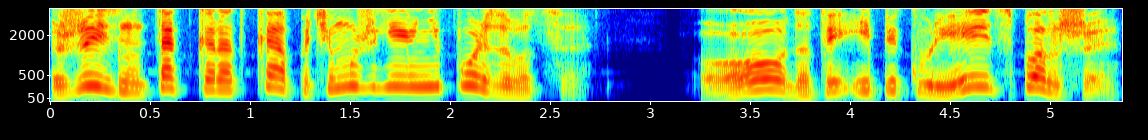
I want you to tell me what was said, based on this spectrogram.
Жизнь так коротка, почему же ею не пользоваться? О, да ты эпикуреец, планше.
